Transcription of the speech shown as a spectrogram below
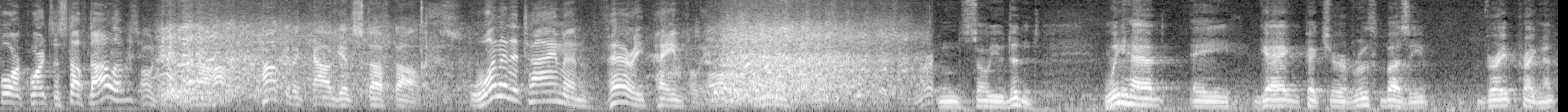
Four quarts of stuffed olives. Oh, dear. Now, how, how could a cow give stuffed olives? One at a time and very painfully. Oh, and so you didn't. We had a gag picture of Ruth Buzzi, very pregnant,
